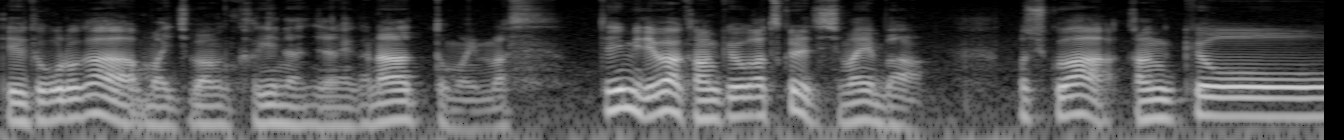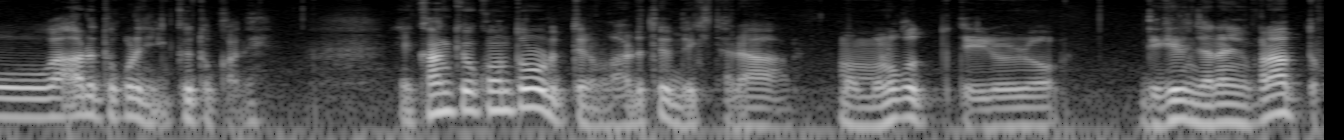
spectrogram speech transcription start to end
ていうところが、まあ、一番鍵なんじゃないかなと思います。という意味では環境が作れてしまえばもしくは環境があるところに行くとかね環境コントロールっていうのがある程度できたら、まあ、物事っていろいろできるんじゃないのかなと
